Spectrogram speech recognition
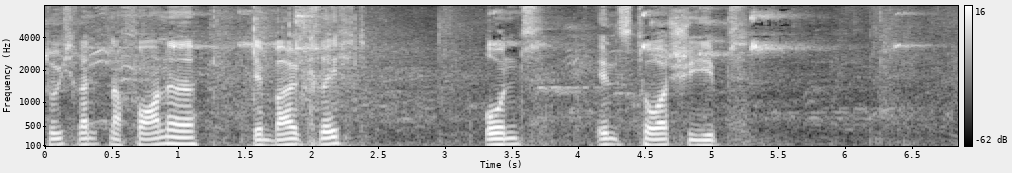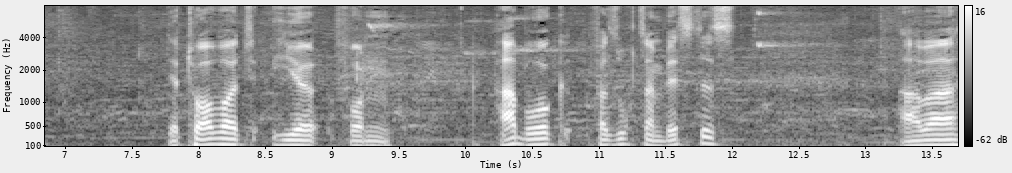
durchrennt nach vorne, den Ball kriegt und ins Tor schiebt. Der Torwart hier von Harburg versucht sein Bestes, aber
